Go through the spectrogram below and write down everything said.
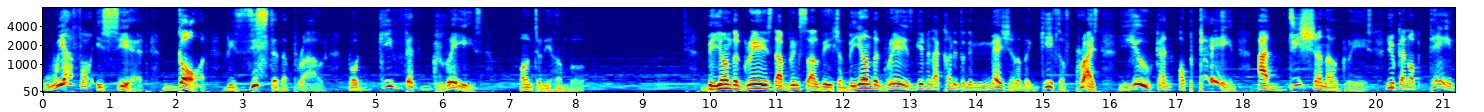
Wherefore is said, God resisted the proud, but giveth grace unto the humble beyond the grace that brings salvation, beyond the grace given according to the measure of the gift of Christ, you can obtain additional grace. You can obtain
